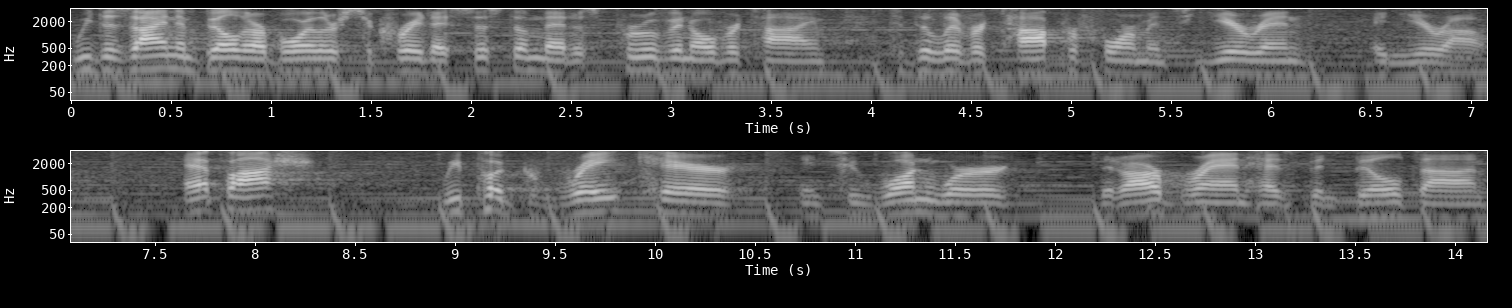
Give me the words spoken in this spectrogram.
we design and build our boilers to create a system that is proven over time to deliver top performance year in and year out. At Bosch, we put great care into one word that our brand has been built on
